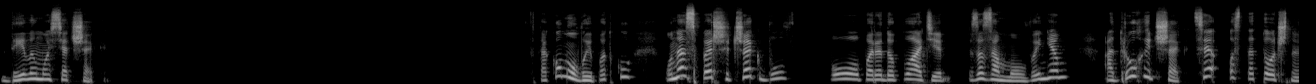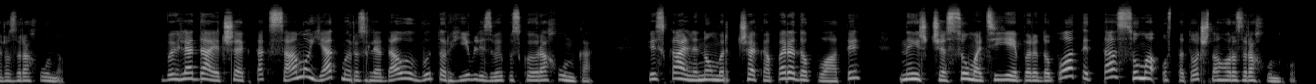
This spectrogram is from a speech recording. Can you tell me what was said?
Дивимося чеки. Такому випадку у нас перший чек був по передоплаті за замовленням, а другий чек це остаточний розрахунок. Виглядає чек так само, як ми розглядали в торгівлі з випускою рахунка. Фіскальний номер чека передоплати, нижче сума цієї передоплати та сума остаточного розрахунку.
